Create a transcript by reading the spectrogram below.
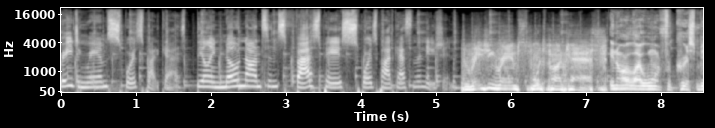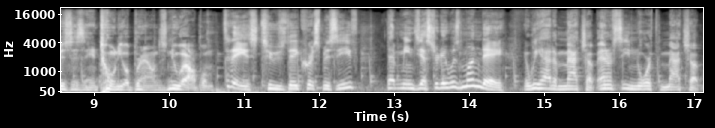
Raging Rams Sports Podcast, the only no nonsense, fast paced sports podcast in the nation. The Raging Rams Sports Podcast. And all I want for Christmas is Antonio Brown's new album. Today is Tuesday, Christmas Eve. That means yesterday was Monday, and we had a matchup, NFC North matchup.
